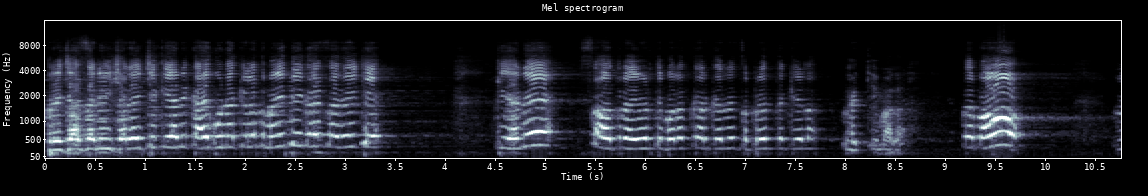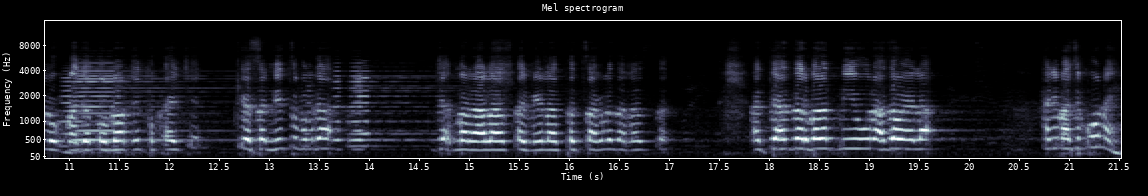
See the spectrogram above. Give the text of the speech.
प्रजाजने विचारायचे की याने काय गुन्हा केला तर माहितीये काय सांगायचे? की याने सावत्राईवरती बलात्कार करण्याचा प्रयत्न केला. माहिती मला? तर भाऊ लोक माझ्या तोंडावरती थुकायचे. की असा नीच मुलगा जन्माला आला असता मेला असता चांगलं झालं असतं. आणि त्याच दरबारात मी येऊ राजा व्हायला. आणि माझं कोण आहे?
